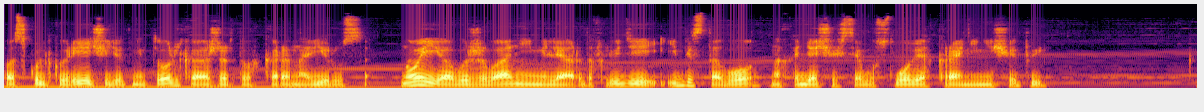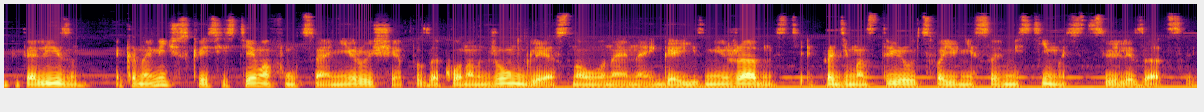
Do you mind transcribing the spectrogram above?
поскольку речь идет не только о жертвах коронавируса, но и о выживании миллиардов людей и без того находящихся в условиях крайней нищеты. Капитализм – экономическая система, функционирующая по законам джунглей, основанная на эгоизме и жадности, продемонстрирует свою несовместимость с цивилизацией.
